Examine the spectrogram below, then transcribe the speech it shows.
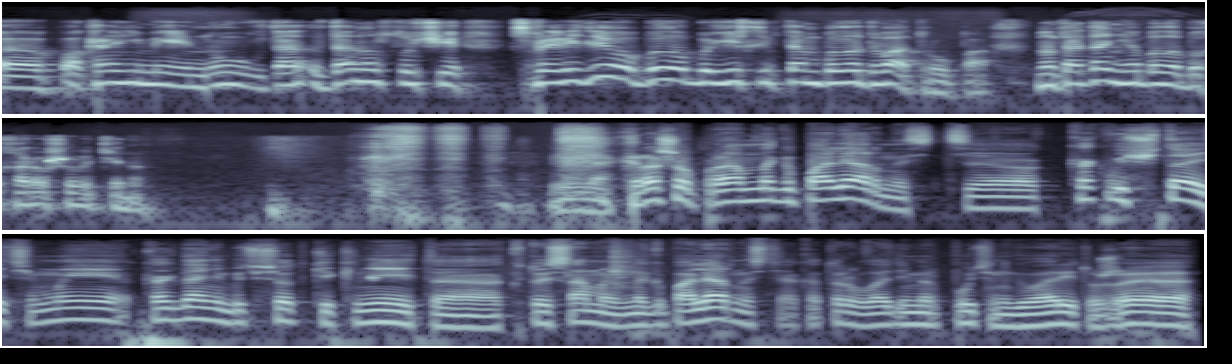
Э, по крайней мере, ну, в данном случае справедливо было бы, если бы там было два трупа. Но тогда не было бы хорошего кино. Да. Хорошо, про многополярность. Э, как вы считаете, мы когда-нибудь все-таки к ней-то, к той самой многополярности, о которой Владимир Путин говорит уже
